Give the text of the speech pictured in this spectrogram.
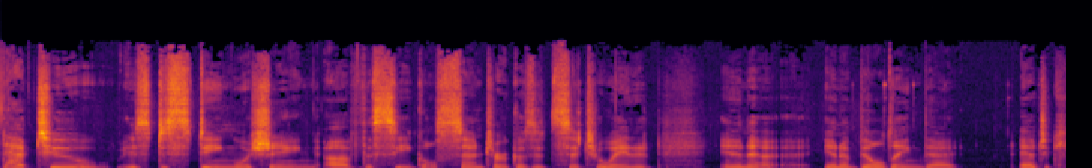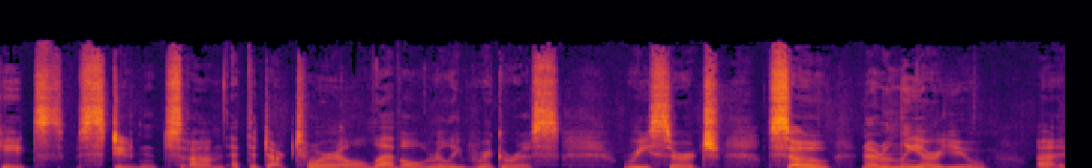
that too is distinguishing of the Segal Center because it's situated in a in a building that educates students um, at the doctoral level, really rigorous research. So not only are you uh,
